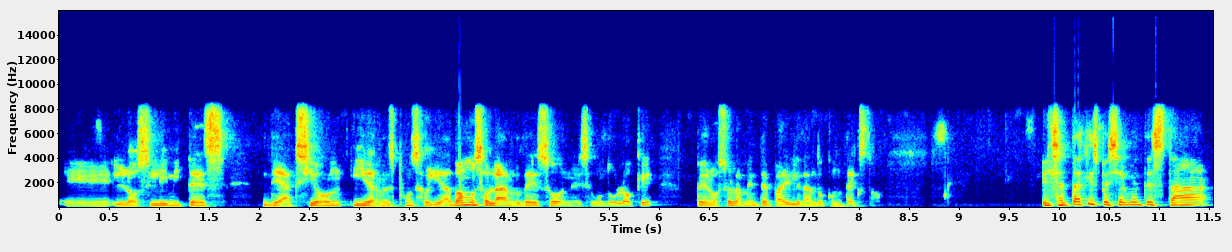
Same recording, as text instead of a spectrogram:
eh, los límites de acción y de responsabilidad. Vamos a hablar de eso en el segundo bloque, pero solamente para irle dando contexto. El chantaje especialmente está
